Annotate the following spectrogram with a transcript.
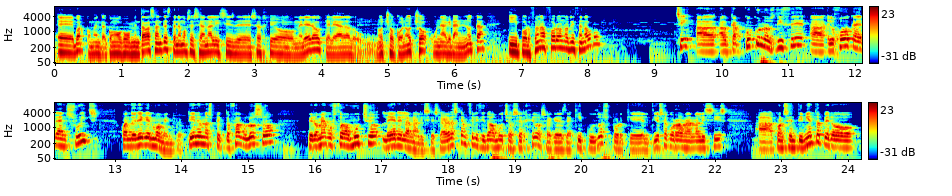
eh, bueno, comenta, como comentabas antes tenemos ese análisis de Sergio Melero que le ha dado un 8,8, una gran nota y por zona foro nos dicen algo? Sí, al, al Capcucu nos dice el juego caerá en Switch cuando llegue el momento. Tiene un aspecto fabuloso, pero me ha gustado mucho leer el análisis. La verdad es que han felicitado mucho a Sergio, o sea que desde aquí kudos, porque el tío se ha currado un análisis uh, con sentimiento, pero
